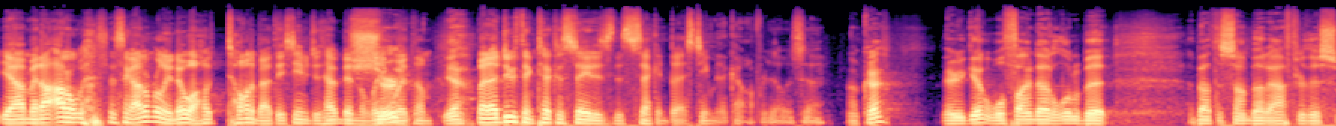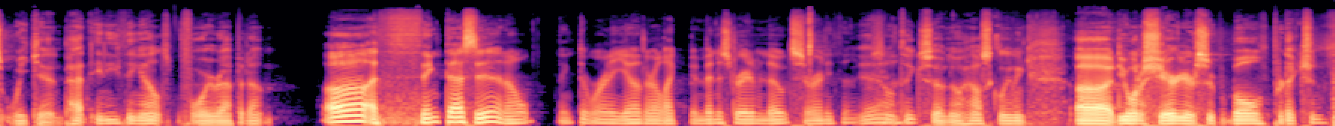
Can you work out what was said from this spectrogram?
Yeah, I mean, I, I don't. This thing, I don't really know a ton about these teams. Just haven't been in the sure. league with them. Yeah, but I do think Texas State is the second best team in the conference. I would say. Okay, there you go. We'll find out a little bit about the Sun Belt after this weekend. Pat, anything else before we wrap it up? Uh, I think that's it. I don't think there were any other like administrative notes or anything. Yeah, so. I don't think so. No house cleaning. Uh, do you want to share your Super Bowl prediction?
